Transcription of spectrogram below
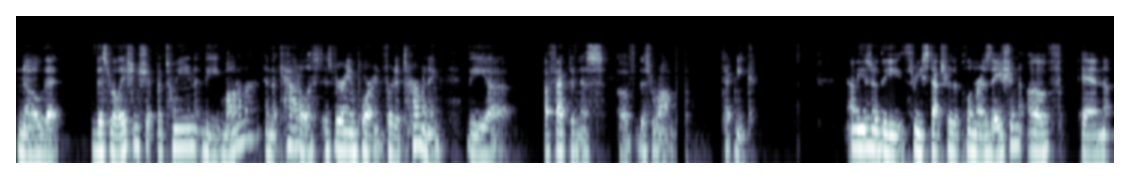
know that this relationship between the monomer and the catalyst is very important for determining the uh, effectiveness of this ROMP technique. Now these are the three steps for the polymerization of an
